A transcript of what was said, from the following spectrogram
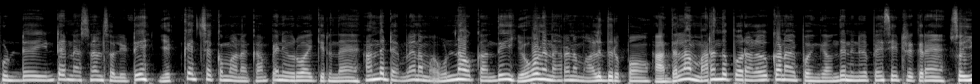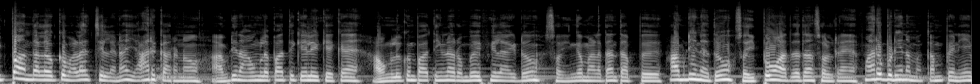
food international சொல்லிட்டு எக்கச்சக்கமான கம்பெனி உருவாக்கியிருந்தேன். அந்த டைம்ல நம்ம ஒண்ணா உட்காந்து எவ்வளவு நேரம் நம்ம அழுதுருப்போம்? அதெல்லாம் மறந்து போற அளவுக்கு நான் இப்போ இங்க வந்து நின்று பேசிட்டு இருக்கிறேன். ஸோ இப்போ அந்த அளவுக்கு வளர்ச்சி இல்லைன்னா யாரு காரணம்? அப்படின்னு அவங்கள பார்த்து கேள்வி கேட்க அவங்களுக்கும் பார்த்தீங்கன்னா ரொம்ப ஃபீல் ஆகிடும். ஸோ எங்க மேல தான் தப்பு. அப்படின்னதும் ஸோ இப்போவும் அதை தான் சொல்றேன். மறுபடியும் நம்ம கம்பெனியை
